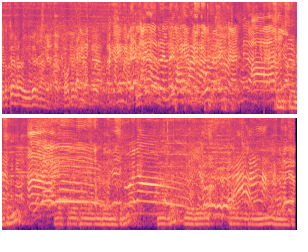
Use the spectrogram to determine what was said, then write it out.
എടുക്കണ്ട വീഡിയോ എടുത്താണ് ഫോട്ടോ എടുക്കണം ആ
